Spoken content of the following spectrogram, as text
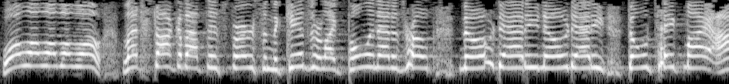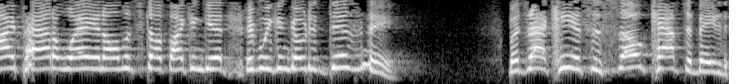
whoa, whoa, whoa, whoa, whoa. Let's talk about this first. And the kids are like pulling at his rope. No, daddy, no, daddy. Don't take my iPad away and all the stuff I can get if we can go to Disney. But Zacchaeus is so captivated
